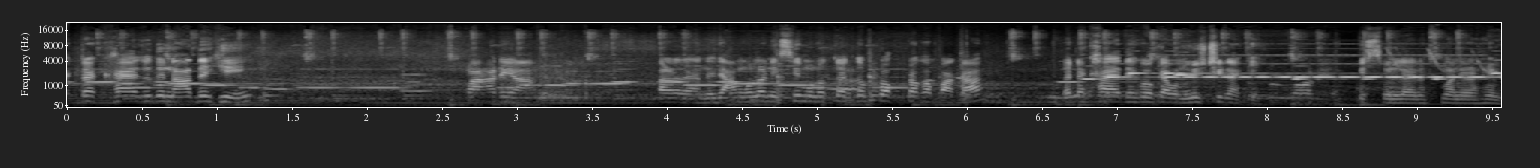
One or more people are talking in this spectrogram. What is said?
একটা খায়া যদি না দেখি পাহাড়ি আম, এই যে আমগুলো নিছি, মূলত একদম টকটকা পাকা। এটা খায়া দেখব কেমন, মিষ্টি নাকি? বিসমিল্লাহ রহমান রাহিম।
